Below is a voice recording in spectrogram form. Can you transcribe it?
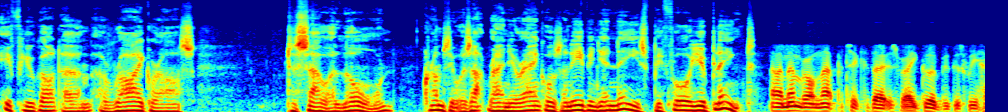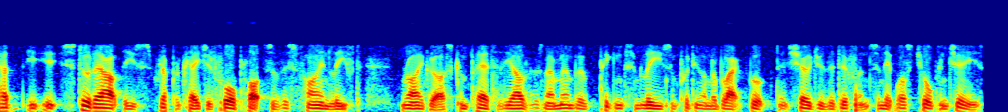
if you got um, a ryegrass to sow a lawn, crumbs, it was up round your ankles and even your knees before you blinked. I remember on that particular day it was very good because we had it, stood out these replicated four plots of this fine-leafed ryegrass compared to the others. And I remember picking some leaves and putting on a black book that showed you the difference, and it was chalk and cheese.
